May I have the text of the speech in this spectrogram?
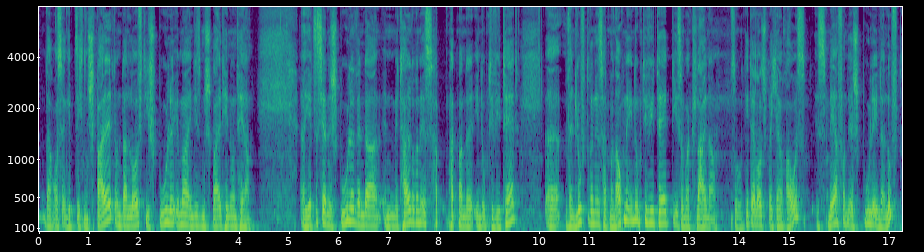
Daraus ergibt sich ein Spalt und dann läuft die Spule immer in diesem Spalt hin und her. Äh, jetzt ist ja eine Spule, wenn da ein Metall drin ist, hat, hat man eine Induktivität. Äh, wenn Luft drin ist, hat man auch eine Induktivität, die ist aber kleiner. So geht der Lautsprecher raus, ist mehr von der Spule in der Luft.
